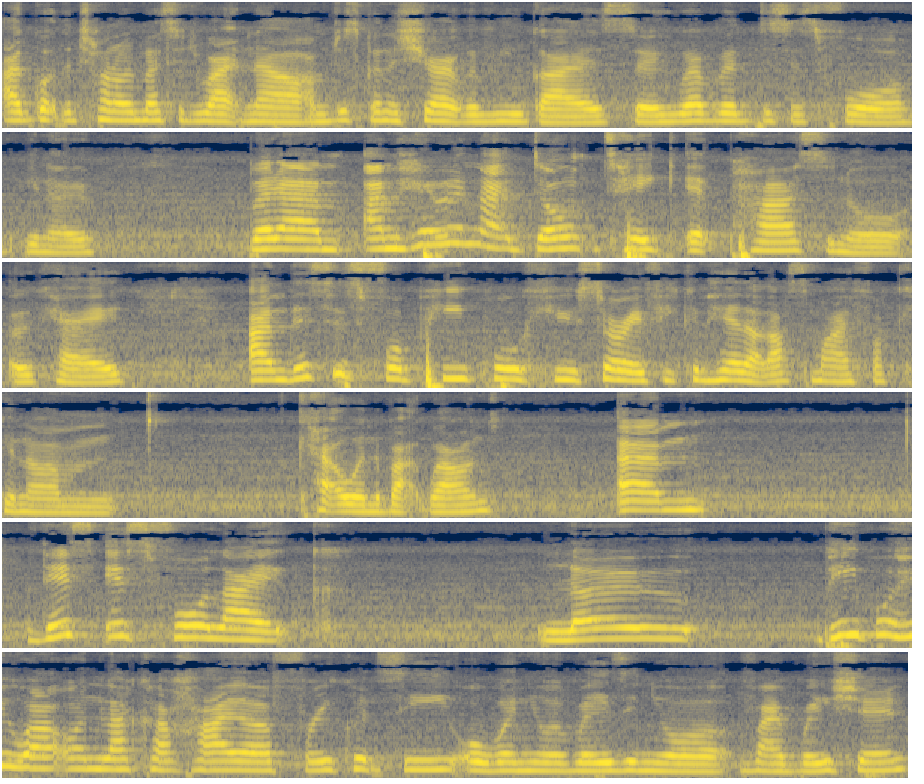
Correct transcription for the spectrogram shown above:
I got the channel message right now. I'm just going to share it with you guys. So whoever this is for, you know. But um, I'm hearing that don't take it personal, okay? And this is for people who, sorry if you can hear that, that's my fucking um kettle in the background. Um, this is for like low people who are on like a higher frequency or when you're raising your vibration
